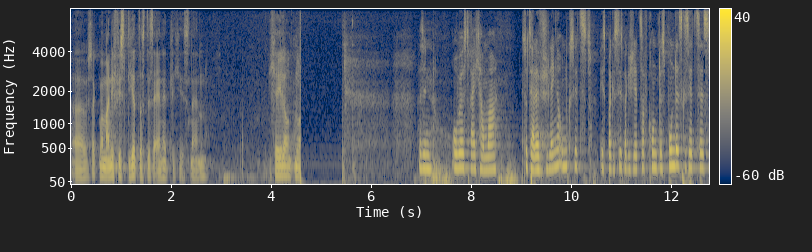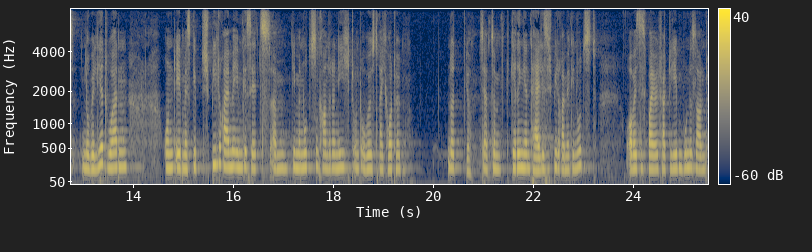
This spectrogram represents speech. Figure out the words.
äh sagt man, manifestiert, dass das einheitlich ist. Nein. Michaela und nur. Also in Oberösterreich haben wir Sozialhilfe länger umgesetzt, ist praktisch jetzt aufgrund des Bundesgesetzes novelliert worden. Und eben es gibt Spielräume im Gesetz, ähm, die man nutzen kann oder nicht. Und Oberösterreich hat halt nur, ja, sehr zum geringen Teil diese Spielräume genutzt. Aber es ist bei facto jedem Bundesland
